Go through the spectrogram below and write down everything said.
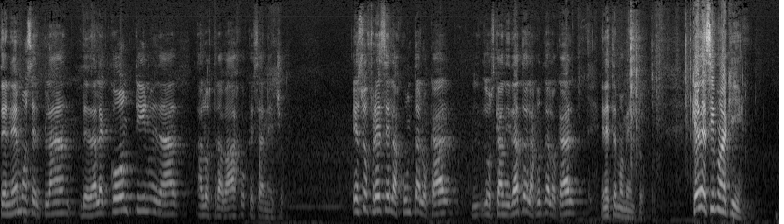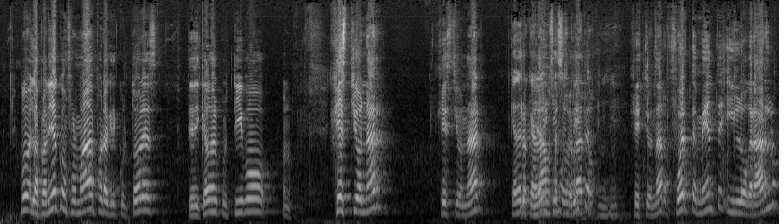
tenemos el plan de darle continuidad a los trabajos que se han hecho. Eso ofrece la Junta Local los candidatos de la Junta Local en este momento. ¿Qué decimos aquí? Bueno, la planilla conformada por agricultores dedicados al cultivo, bueno, gestionar, gestionar, ¿Qué de lo, que, hablamos hace un rato? Gestionar fuertemente y lograrlo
